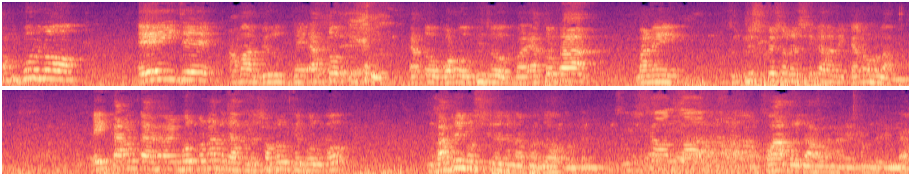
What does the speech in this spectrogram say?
সম্পূর্ণ এই যে আমার বিরুদ্ধে এত কিছু এত বড় অভিযোগ বা এতটা মানে নিষ্পেষণের শিকার আমি কেন হলাম? এই কারণটা এখন আমি বলব না তবে আপনাদের সকলকে বলব বাবরি মসজিদের জন্য আপনারা দোয়া করবেন। আলহামদুলিল্লাহ।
